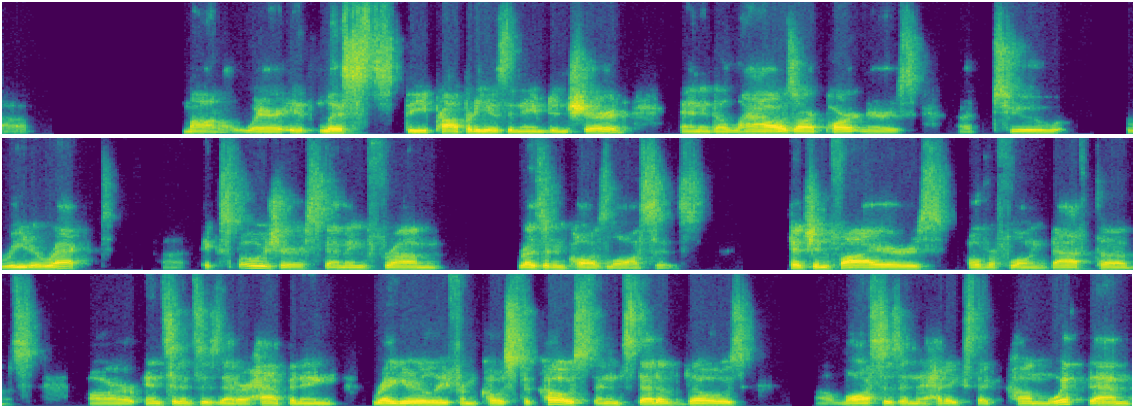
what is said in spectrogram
uh, model where it lists the property as the named insured and it allows our partners uh, to redirect uh, exposure stemming from resident cause losses. Kitchen fires, overflowing bathtubs are incidences that are happening regularly from coast to coast. And instead of those uh, losses and the headaches that come with them,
